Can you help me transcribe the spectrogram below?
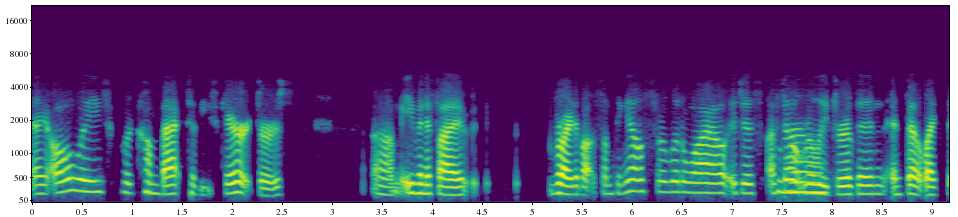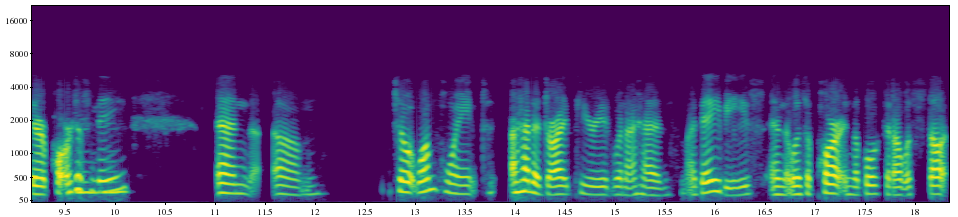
I always would come back to these characters, um, even if I write about something else for a little while. It just I felt wow. really driven and felt like they're part mm-hmm. of me. Mm-hmm. And um so at one point I had a dry period when I had my babies and there was a part in the book that I was stuck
